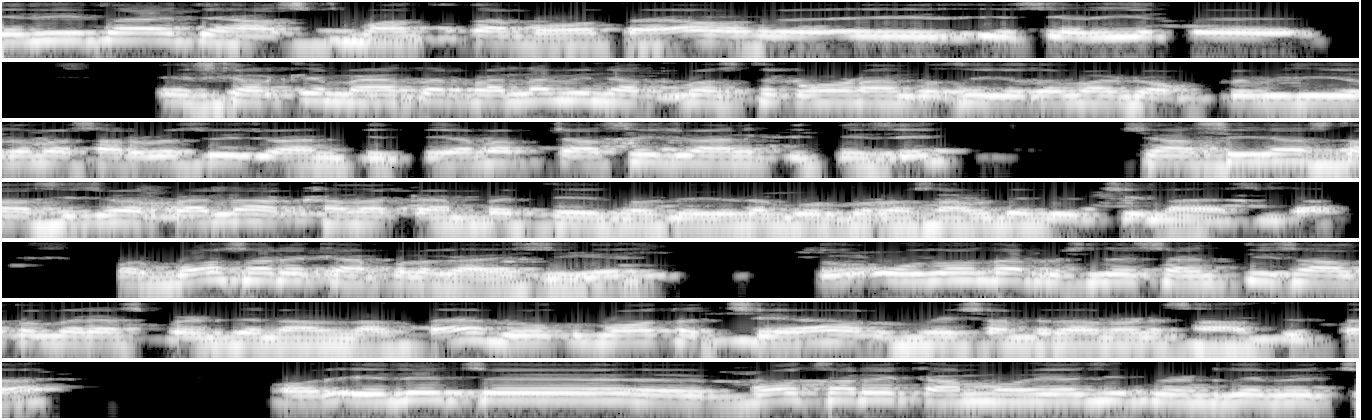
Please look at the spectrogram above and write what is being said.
ਇਹਦੀ ਤਾਂ ਇਤਿਹਾਸਕ ਮਹੱਤਤਾ ਬਹੁਤ ਹੈ ਔਰ ਇਹ- ਇਸ ਏਰੀਏ ਤੇ ਇਸ ਕਰਕੇ ਮੈਂ ਤਾਂ ਪਹਿਲਾਂ ਵੀ ਨਤਮਸਤਕ ਹੋਣ ਆਉਂਦਾ ਸੀ, ਜਦੋਂ ਮੈਂ ਡਾਕਟਰ ਵੀ ਸੀ, ਜਦੋਂ ਮੈਂ ਸਰਵਿਸ ਵੀ ਜੁਆਇਨ ਕੀਤੀ ਹੈ। ਮੈਂ 85 ਜੁਆਇਨ ਕੀਤੀ ਸੀ। 86 ਜਾਂ 87 ਚ ਮੈਂ ਪਹਿਲਾ ਅੱਖਾਂ ਦਾ ਕੈਂਪ ਇੱਥੇ ਤੁਹਾਡੇ ਜਿਹੜਾ ਗੁਰਦੁਆਰਾ ਸਾਹਿਬ ਦੇ ਵਿੱਚ ਹੀ ਲਾਇਆ ਸੀਗਾ। ਔਰ ਬਹੁਤ ਸਾਰੇ ਕੈਂਪ ਲਗਾਏ ਸੀਗੇ। ਸੋ ਉਦੋਂ ਦਾ ਪਿਛਲੇ 37 ਸਾਲ ਤੋਂ ਮੇਰਾ ਇਸ ਪਿੰਡ ਦੇ ਨਾਲ ਨਾਤਾ ਹੈ। ਲੋਕ ਬਹੁਤ ਅੱਛੇ ਆ ਔਰ ਹਮੇਸ਼ਾ ਮੇਰਾ ਉਹਨਾਂ ਨੇ ਸਾਥ ਦਿੱਤਾ ਔਰ ਇਹਦੇ 'ਚ ਬਹੁਤ ਸਾਰੇ ਕੰਮ ਹੋਏ ਆ ਜੀ ਪਿੰਡ ਦੇ ਵਿੱਚ।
